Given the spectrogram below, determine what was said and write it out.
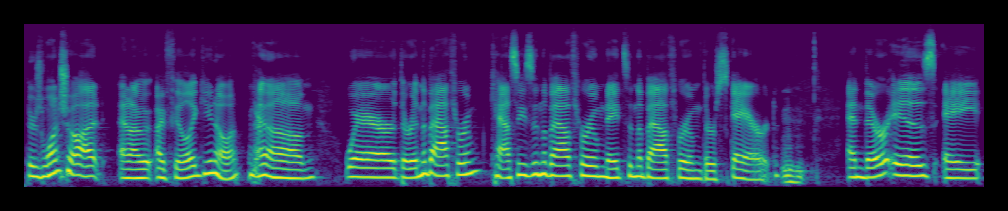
There's one shot, and I I feel like you know it. Um, where they're in the bathroom. Cassie's in the bathroom. Nate's in the bathroom. They're scared, and there is a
